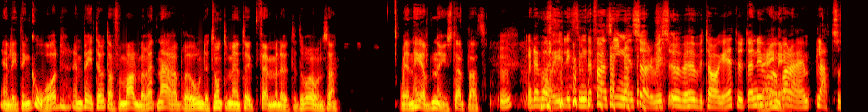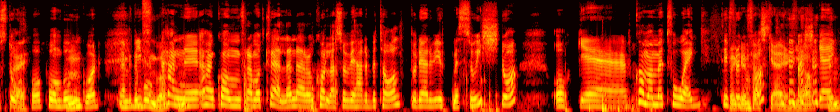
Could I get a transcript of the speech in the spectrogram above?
en liten gård en bit utanför Malmö, rätt nära bron. Det tog inte mer än typ fem minuter till bron sen. En helt ny ställplats. Mm. Och det, var ju liksom, det fanns ingen service överhuvudtaget utan det Nej, var nej. bara en plats att stå Nej. på, på en bondgård. En liten bondgård. Han, Mm. eh, han kom framåt kvällen där och kollade så vi hade betalt och det hade vi gjort med Swish då. Och eh, kom han med två ägg till Fick frukost. färska ägg, ja. Färska ägg.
